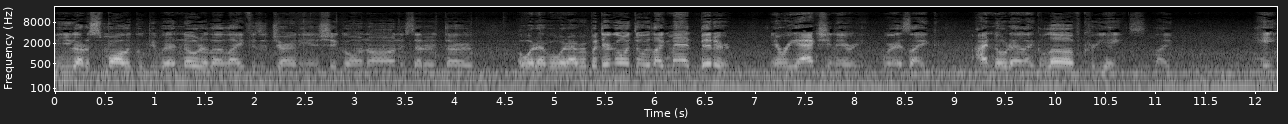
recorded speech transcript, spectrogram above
And you got a smaller group of people that know that like, life is a journey and shit going on, etc. third, or whatever, whatever. But they're going through it like mad bitter and reactionary. Whereas like I know that like love creates, like hate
